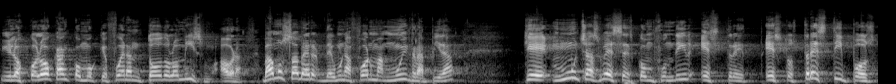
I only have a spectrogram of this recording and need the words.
y los colocan como que fueran todo lo mismo. Ahora, vamos a ver de una forma muy rápida que muchas veces confundir estos tres tipos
